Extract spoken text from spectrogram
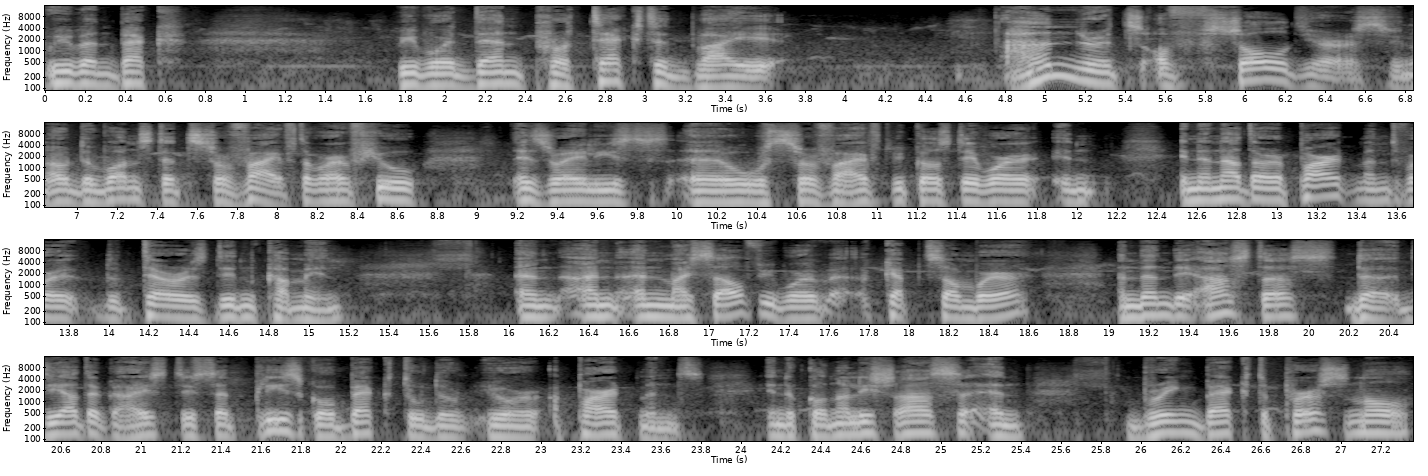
we went back. We were then protected by hundreds of soldiers, you know, the ones that survived. There were a few Israelis uh, who survived because they were in, in another apartment where the terrorists didn't come in. And, and, and myself, we were kept somewhere. And then they asked us, the, the other guys, they said, please go back to the, your apartments in the Connollystrasse and bring back the personal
